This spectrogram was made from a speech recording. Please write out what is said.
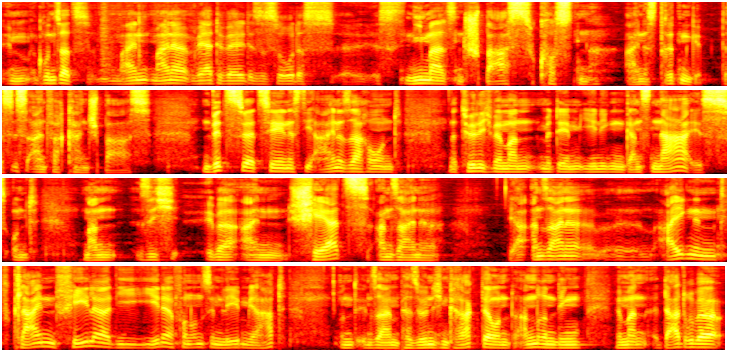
im Grundsatz mein, meiner Wertewelt ist es so, dass äh, es niemals einen Spaß zu Kosten eines Dritten gibt. Das ist einfach kein Spaß. Ein Witz zu erzählen ist die eine Sache und natürlich, wenn man mit demjenigen ganz nah ist und man sich über einen Scherz an seine ja, an seine äh, eigenen kleinen Fehler, die jeder von uns im Leben ja hat und in seinem persönlichen Charakter und anderen Dingen, wenn man darüber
